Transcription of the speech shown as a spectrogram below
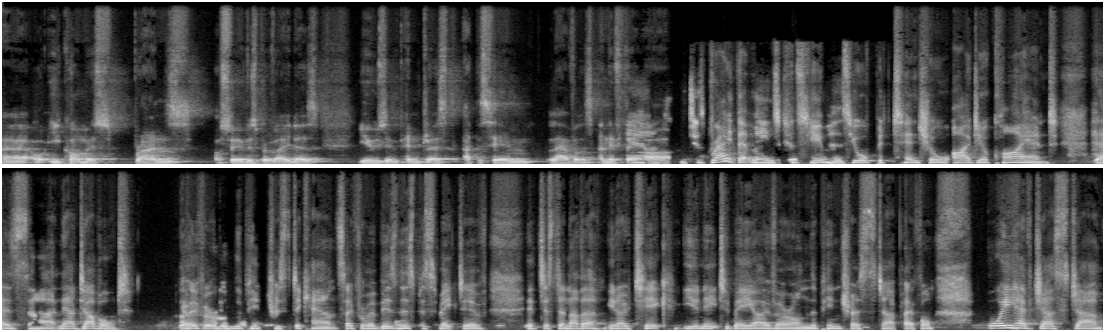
uh, or e-commerce brands or service providers using Pinterest at the same levels. And if they yeah, are, which is great, that means consumers, your potential ideal client, has uh, now doubled over on the Pinterest account. So from a business perspective, it's just another, you know, tick you need to be over on the Pinterest uh, platform. We have just, um,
